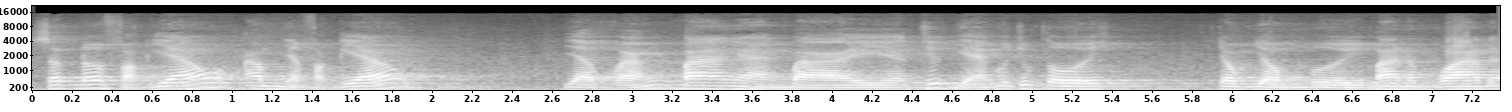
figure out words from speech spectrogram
sách nói Phật giáo âm nhạc Phật giáo và khoảng 3.000 bài thuyết giảng của chúng tôi trong vòng 13 năm qua đó.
